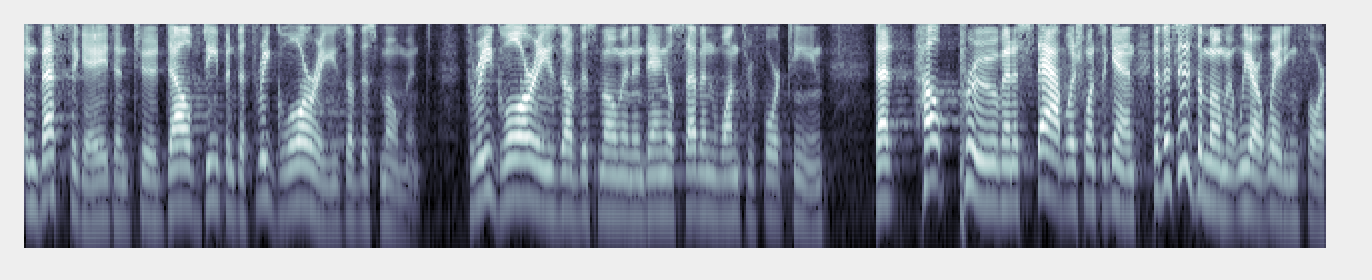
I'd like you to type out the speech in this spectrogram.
investigate and to delve deep into three glories of this moment three glories of this moment in Daniel 7 1 through 14 that help prove and establish once again that this is the moment we are waiting for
